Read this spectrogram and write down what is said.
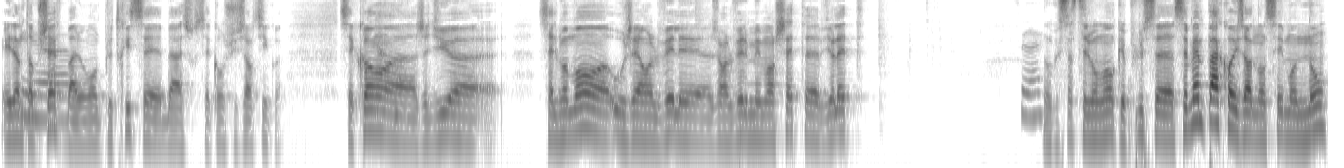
Et dans Top Chef, euh, bah, le moment le plus triste, c'est bah, quand je suis sorti. quoi. C'est quand euh, j'ai dû. c'est le moment où j'ai enlevé, les, j'ai enlevé mes manchettes violettes. Vrai. Donc ça, c'était le moment que plus. c'est même pas quand ils ont annoncé mon nom.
